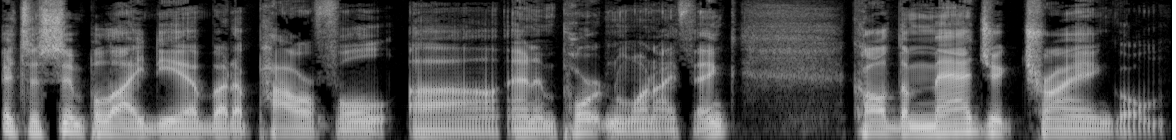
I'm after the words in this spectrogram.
It's a simple idea, but a powerful uh, and important one, I think, called the magic triangle.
